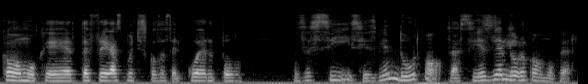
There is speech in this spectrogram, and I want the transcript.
como mujer, te fregas muchas cosas del cuerpo. Entonces, sí, sí es bien duro, o sea, sí es bien Sí. duro como mujer.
